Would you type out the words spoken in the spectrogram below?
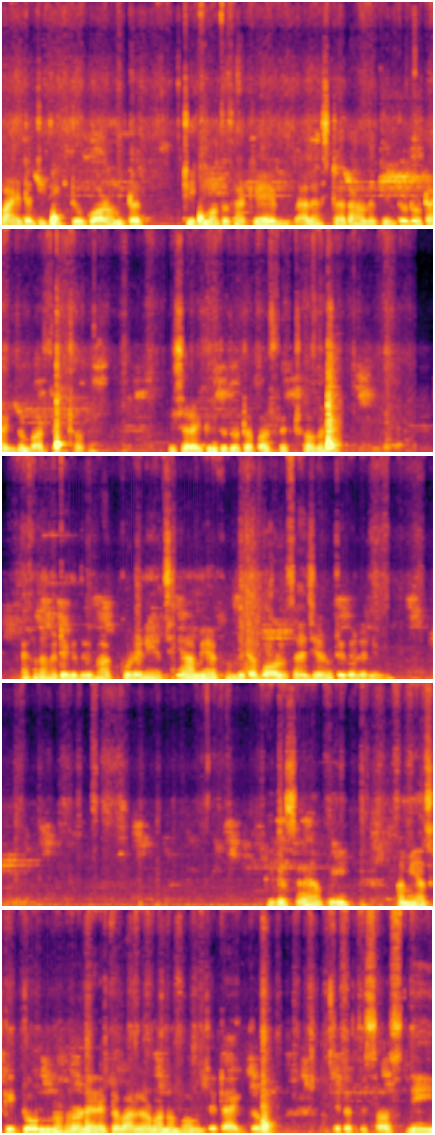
পানিটা যদি একটু গরমটা ঠিক মতো থাকে ব্যালেন্সটা তাহলে কিন্তু ডোটা একদম পারফেক্ট হবে। এছাড়া কিন্তু ডোটা পারফেক্ট হবে না। এখন আমি এটাকে দুই ভাগ করে নিয়েছি। আমি এখন দুটা বড় সাইজের রুটি বেলে নিব। ঠিক আছে? আপনি আমি আজকে একটু অন্য ধরনের একটা বার্গার বানাবো যেটা একদম যেটাতে সস নেই।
